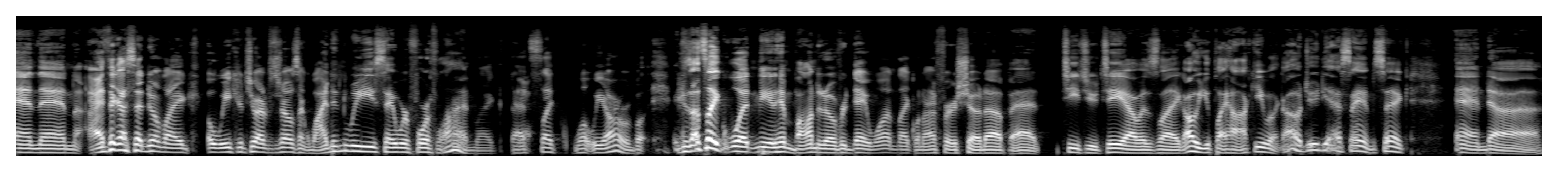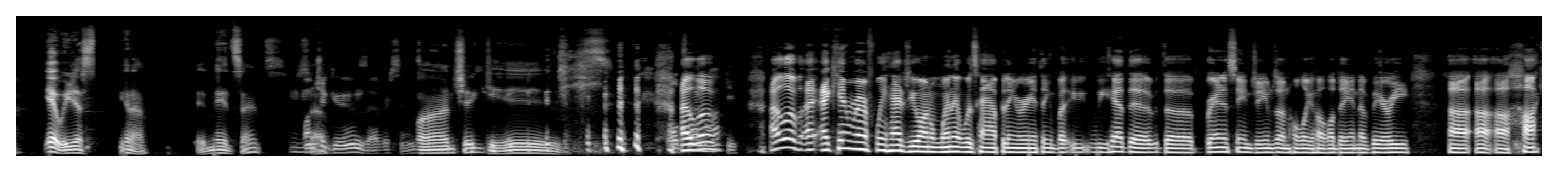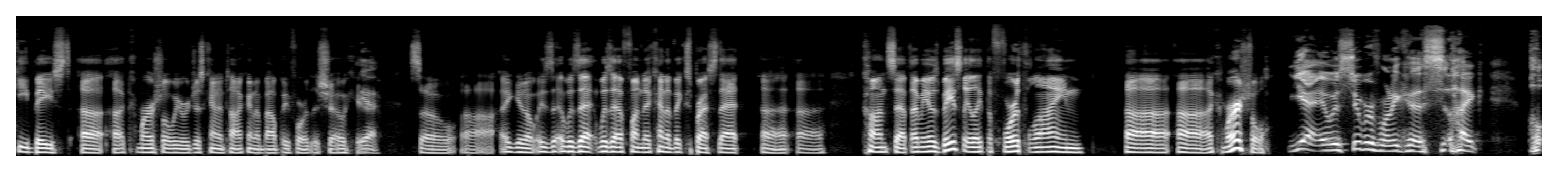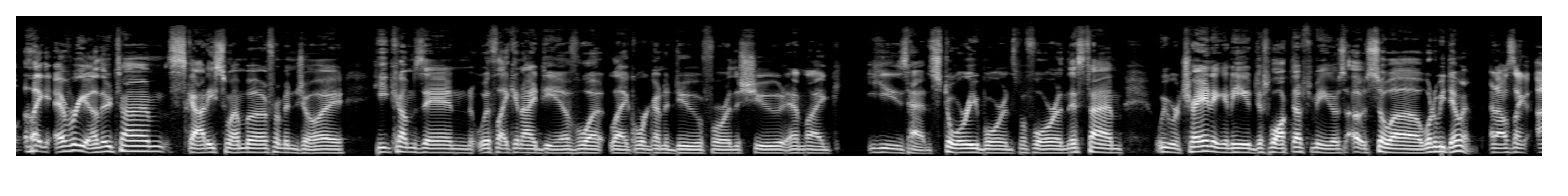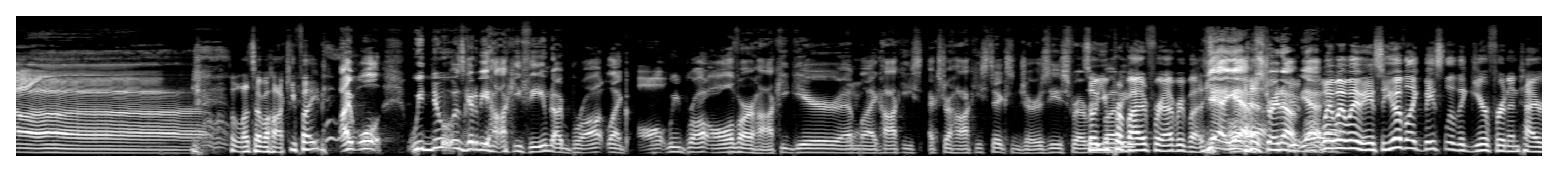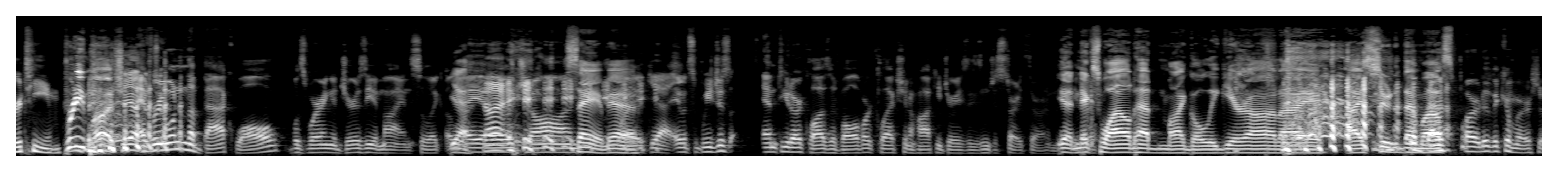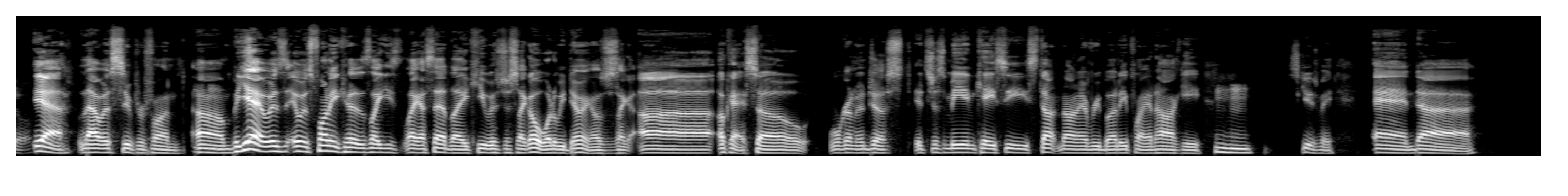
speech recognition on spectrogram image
And then I think I said to him like a week or two after the show, I was like, "Why didn't we say we're fourth line? Like that's like what we are." Because that's like what me and him bonded over day one. Like when I first showed up at T2T, I was like, "Oh, you play hockey?" We're like, "Oh, dude, yeah, same, sick." And uh yeah, we just you know, it made sense. Bunch So, of goons ever since. bunch of goons. I love- hockey. I love. I, I can't remember if we had you on when it was happening or anything, but we had the the Brandon St. James on Holy Holiday in a very uh, uh, a hockey based uh, uh, commercial we were just kind of talking about before the show here. Yeah. So uh, you know, is was that was that fun to kind of express that uh, uh, concept? I mean, it was basically like the fourth line uh, uh, commercial. Yeah, it was super funny because like oh, like every other time, Scotty Swemba from Enjoy, he comes in with like an idea of what like we're gonna do for the shoot, and like he's had storyboards before, and this time we were training, and he just walked up to me, he goes, "Oh, so uh, what are we doing?" And I was like, "Uh." Let's have a hockey fight. I well, we knew it was gonna be hockey themed. I brought like all we brought all of our hockey gear and like hockey extra hockey sticks and jerseys for everybody so you provided for everybody. Yeah, yeah, straight up, Dude, yeah. Wait, wait, wait, wait. So you have like basically the gear for an entire team. pretty much. Yeah, Everyone in the back wall was wearing a jersey of mine. So like Yeah. Alea, Nice. John, Same, yeah. Like, yeah, it was. We just emptied our closet of all of our collection of hockey jerseys and just started throwing them. Yeah, people. Nick's Wild had my goalie gear on. I I suited them the up. best part of the commercial. Yeah, that was super fun. Mhm. Um, but yeah, it was it was funny because like he's like I said, like he was just like, oh, what are we doing? I was just like, uh, okay, so we're gonna just it's just me and Casey stunting on everybody playing hockey. Mm-hmm. Excuse me, and uh.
